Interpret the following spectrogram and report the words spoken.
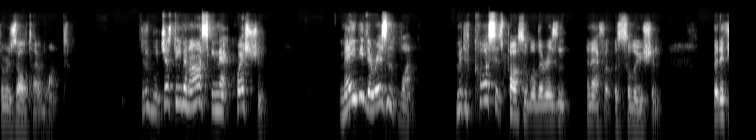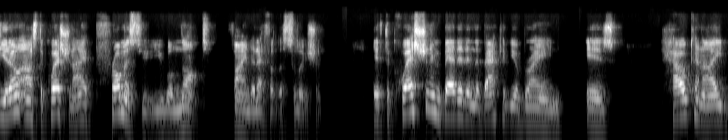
the result I want? Just even asking that question. Maybe there isn't one. I mean, of course, it's possible there isn't an effortless solution. But if you don't ask the question, I promise you, you will not find an effortless solution if the question embedded in the back of your brain is, how can I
